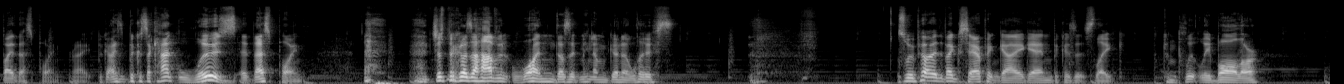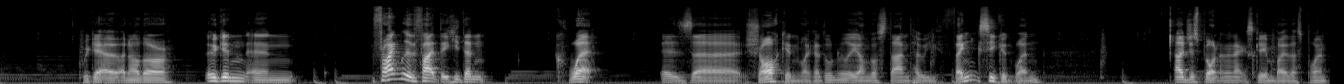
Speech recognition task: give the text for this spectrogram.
by this point, right? Because because I can't lose at this point. just because I haven't won doesn't mean I'm gonna lose. So we put out the big serpent guy again because it's like completely baller. We get out another Ugin and frankly the fact that he didn't quit is uh, shocking. Like I don't really understand how he thinks he could win. I'd just be on to the next game by this point.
